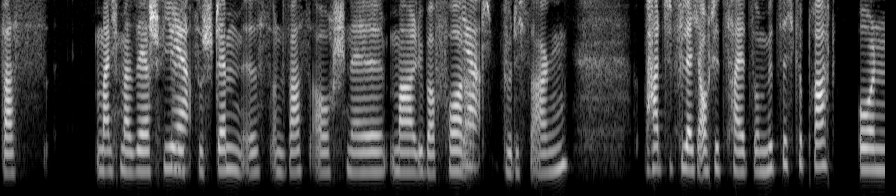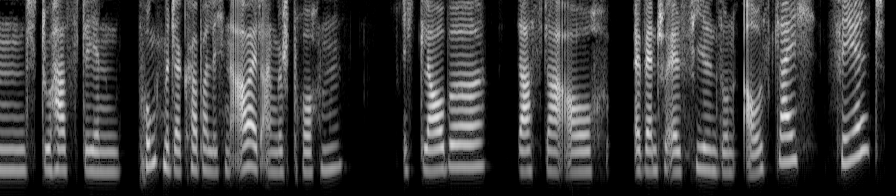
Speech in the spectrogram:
was manchmal sehr schwierig ja. zu stemmen ist und was auch schnell mal überfordert, ja. würde ich sagen. Hat vielleicht auch die Zeit so mit sich gebracht. Und du hast den Punkt mit der körperlichen Arbeit angesprochen. Ich glaube, dass da auch eventuell vielen so ein Ausgleich fehlt,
